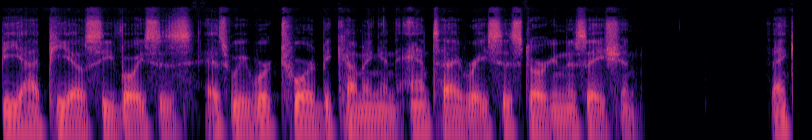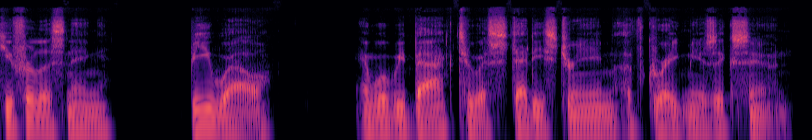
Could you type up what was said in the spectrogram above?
BIPOC voices as we work toward becoming an anti racist organization. Thank you for listening. Be well, and we'll be back to a steady stream of great music soon.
